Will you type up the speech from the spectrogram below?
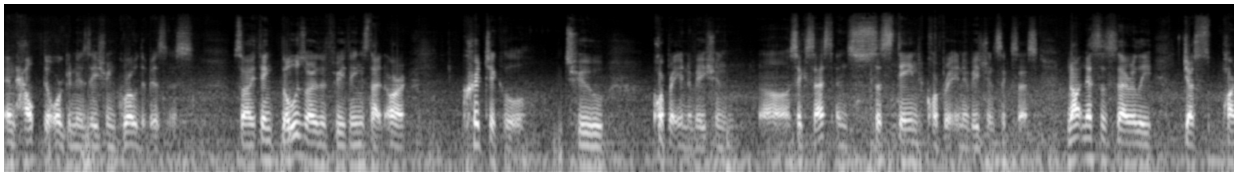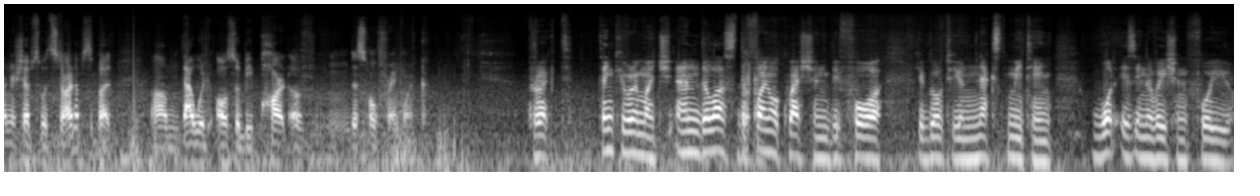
and help the organization grow the business. So i think those are the three things that are critical to corporate innovation uh, success and sustained corporate innovation success. Not necessarily just partnerships with startups, but um, that would also be part of this whole framework. Correct. Thank you very much. And the last, the final question before you go to your next meeting: What is innovation for you?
